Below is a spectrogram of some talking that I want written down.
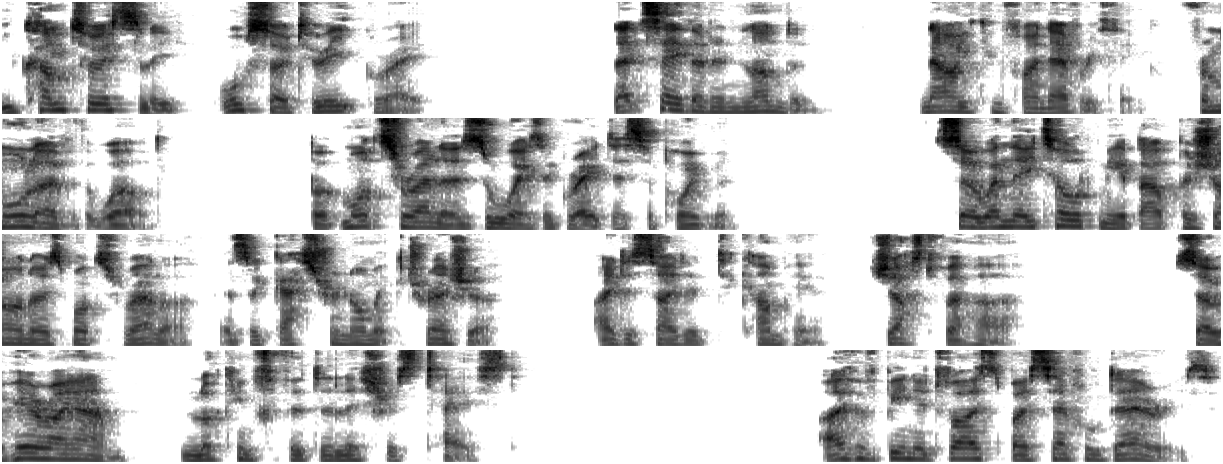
You come to Italy also to eat great. Let's say that in London, now you can find everything from all over the world. But mozzarella is always a great disappointment. So when they told me about Bajano's mozzarella as a gastronomic treasure, I decided to come here just for her. So here I am, looking for the delicious taste. I have been advised by several dairies.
